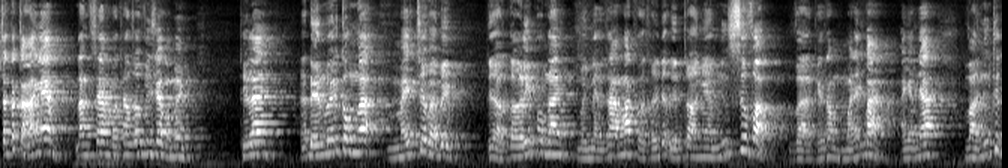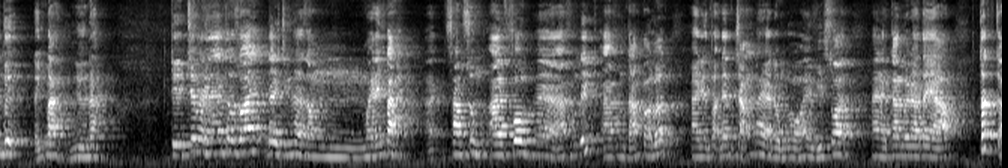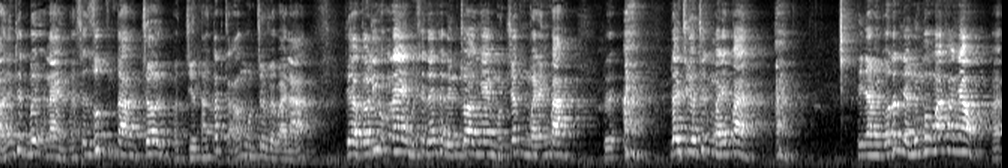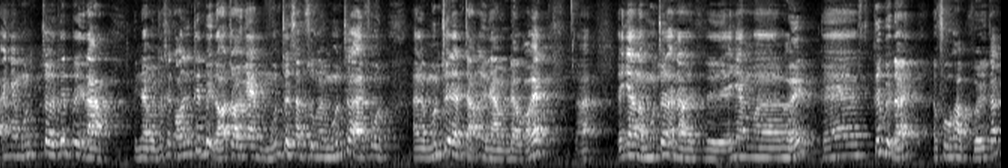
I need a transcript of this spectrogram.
Chào tất cả anh em đang xem và theo dõi video của mình. Thì nay đến với công nghệ máy chơi bài bịp. Thì ở clip hôm nay mình lại ra mắt và giới thiệu đến cho anh em những siêu phẩm Và cái dòng máy đánh bài anh em nhé Và những thiết bị đánh bài như nào. Thì trước này anh em theo dõi đây chính là dòng máy đánh bài. Đấy, Samsung iPhone hay là iPhone X, iPhone 8 Plus hay điện thoại đen trắng hay là đồng hồ hay ví soi hay là camera tay áo tất cả những thiết bị này nó sẽ giúp chúng ta chơi và chiến thắng tất cả các môn chơi về bài lá. Thì ở clip hôm nay mình sẽ giới thiệu đến cho anh em một chiếc máy đánh bài. Đây chưa chiếc máy đánh bài. Thì nhà mình có rất nhiều những mẫu mã khác nhau. Đấy, anh em muốn chơi thiết bị nào thì nhà mình cũng sẽ có những thiết bị đó cho anh em. Muốn chơi Samsung hay muốn chơi iPhone hay là muốn chơi đèn trắng thì nhà mình đều có hết. Đấy anh em là muốn chơi loại nào thì anh em ờ, lấy cái thiết bị đấy nó phù hợp với các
